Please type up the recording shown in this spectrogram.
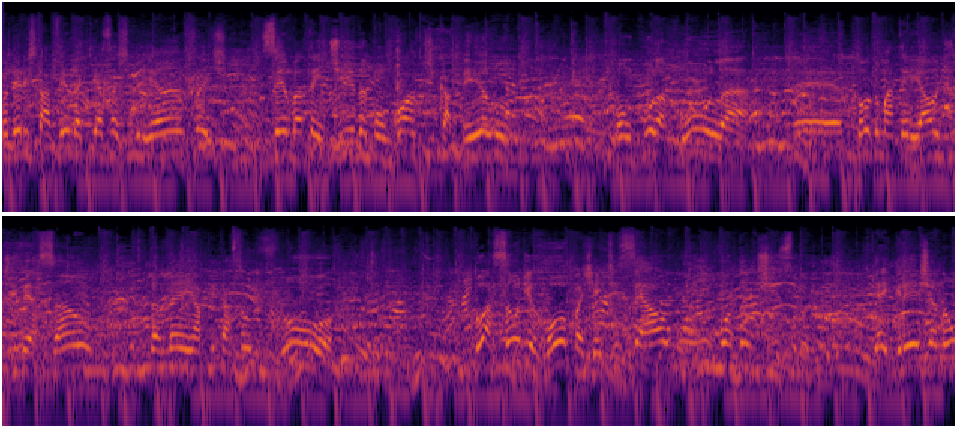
Poder estar vendo aqui essas crianças sendo atendidas com corte de cabelo, com pula-pula, é, todo o material de diversão, também aplicação de flúor, doação de roupa, gente, isso é algo importantíssimo que a igreja não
